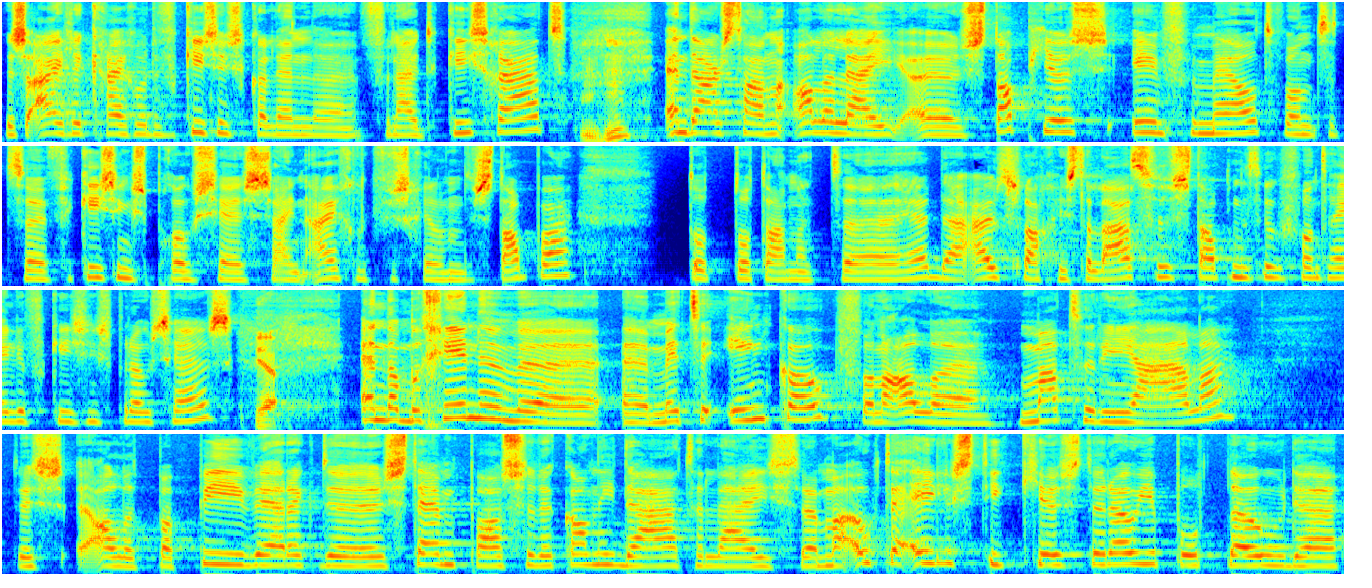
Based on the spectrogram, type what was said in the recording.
Dus eigenlijk krijgen we de verkiezingskalender vanuit de kiesraad. En daar staan allerlei stapjes in vermeld, want het verkiezingsproces zijn eigenlijk verschillende stappen. Tot, tot aan het, hè, de uitslag is de laatste stap natuurlijk van het hele verkiezingsproces. Ja. En dan beginnen we met de inkoop van alle materialen. Dus al het papierwerk, de stempassen, de kandidatenlijsten, maar ook de elastiekjes, de rode potloden,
